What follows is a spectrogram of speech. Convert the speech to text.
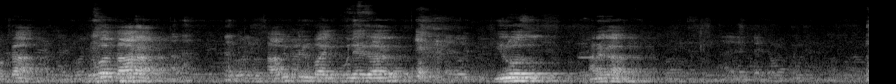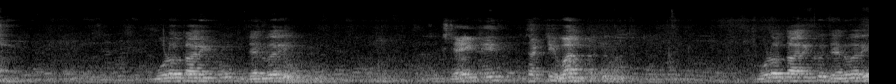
ఒక యువతార సావిత్రిబాయి పూలే గారు ఈరోజు అనగా మూడో తారీఖు జనవరి ఎయిటీన్ థర్టీ వన్. మూడో తారీఖు జనవరి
